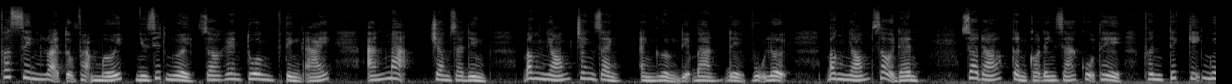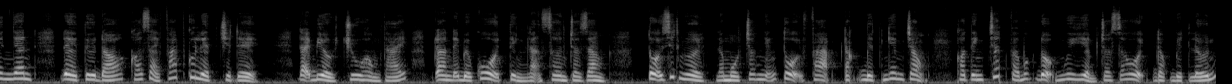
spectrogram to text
phát sinh loại tội phạm mới như giết người do ghen tuông tình ái, án mạng trong gia đình, băng nhóm tranh giành ảnh hưởng địa bàn để vụ lợi, băng nhóm xã hội đen. Do đó, cần có đánh giá cụ thể, phân tích kỹ nguyên nhân để từ đó có giải pháp quyết liệt triệt để. Đại biểu Chu Hồng Thái, đoàn đại biểu Quốc hội tỉnh Lạng Sơn cho rằng, tội giết người là một trong những tội phạm đặc biệt nghiêm trọng, có tính chất và mức độ nguy hiểm cho xã hội đặc biệt lớn.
